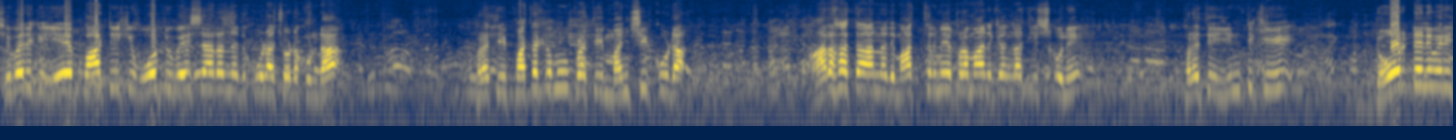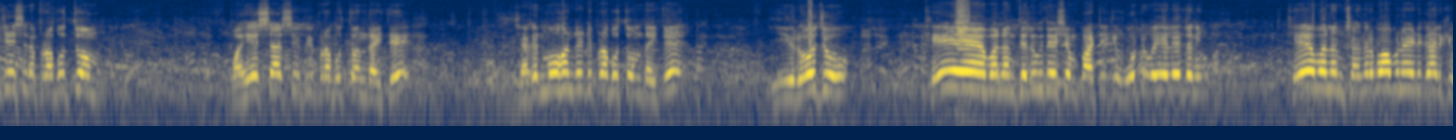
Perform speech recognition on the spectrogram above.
చివరికి ఏ పార్టీకి ఓటు వేశారన్నది కూడా చూడకుండా ప్రతి పథకము ప్రతి మనిషి కూడా అర్హత అన్నది మాత్రమే ప్రామాణికంగా తీసుకుని ప్రతి ఇంటికి డోర్ డెలివరీ చేసిన ప్రభుత్వం వైఎస్ఆర్సీపీ ప్రభుత్వందైతే జగన్మోహన్ రెడ్డి ప్రభుత్వందైతే ఈరోజు కేవలం తెలుగుదేశం పార్టీకి ఓటు వేయలేదని కేవలం చంద్రబాబు నాయుడు గారికి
